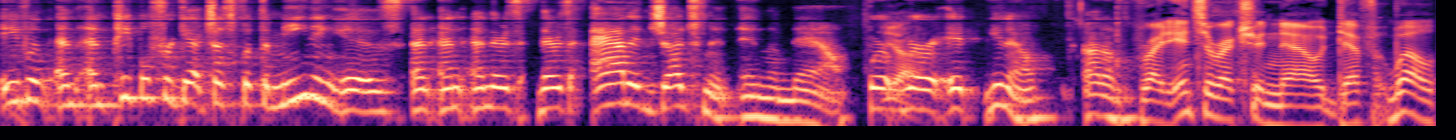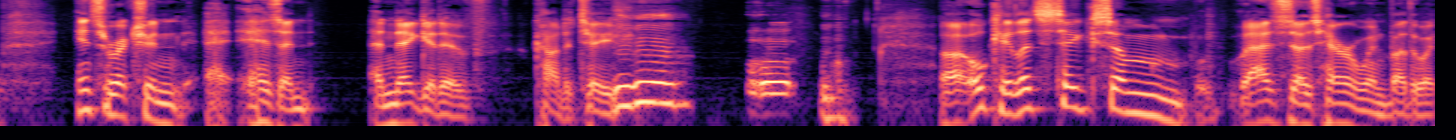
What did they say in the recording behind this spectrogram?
even and, and people forget just what the meaning is, and, and, and there's there's added judgment in them now, where Yeah. where it you know I don't Right. Insurrection now, def- well, insurrection has an, a negative connotation. Uh, okay, let's take some, as does heroin, by the way.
